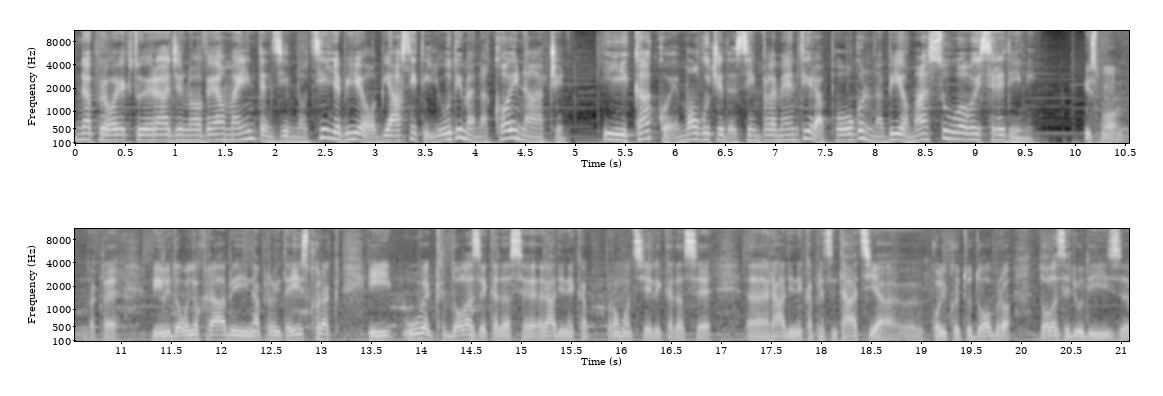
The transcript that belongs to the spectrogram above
Na projektu je rađeno veoma intenzivno. Cilj je bio objasniti ljudima na koji način i kako je moguće da se implementira pogon na biomasu u ovoj sredini. Mi smo dakle, bili dovoljno hrabri i napravili taj iskorak i uvek dolaze kada se radi neka promocija ili kada se uh, radi neka prezentacija, koliko je to dobro, dolaze ljudi iz uh,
